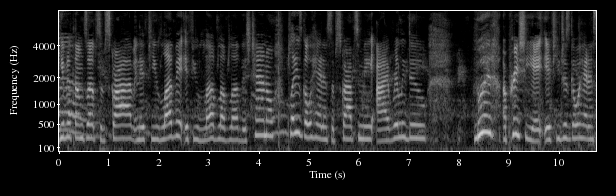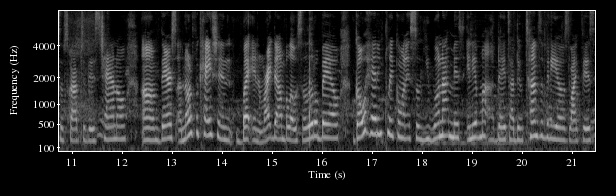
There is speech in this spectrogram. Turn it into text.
give it a thumbs up, subscribe, and if you love it, if you love love love this channel, please go ahead and subscribe to me. I really do would appreciate if you just go ahead and subscribe to this channel. Um, there's a notification button right down below. It's a little bell. Go ahead and click on it so you will not miss any of my updates. I do tons of videos like this.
